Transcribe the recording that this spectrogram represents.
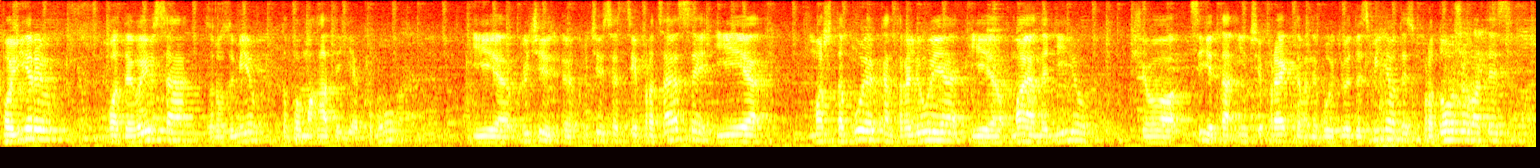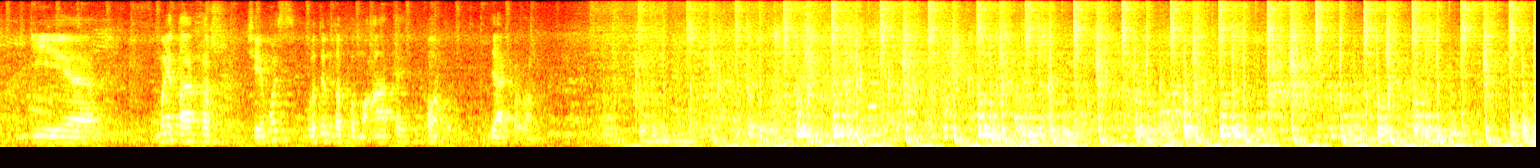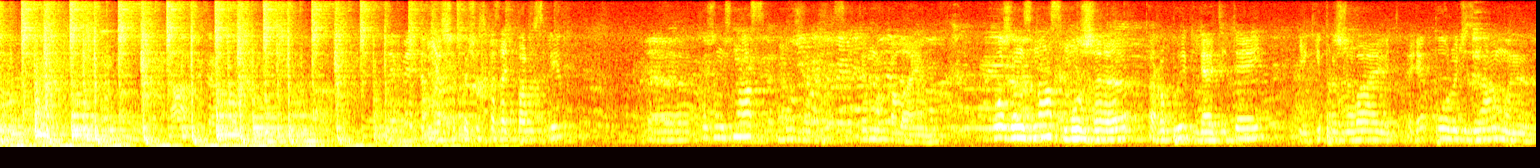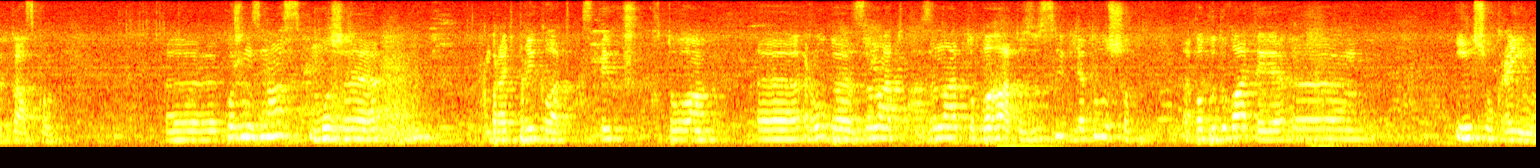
повірив, подивився, зрозумів, допомагати є кому. І включив, е, включився в ці процеси і масштабує, контролює і маю надію, що ці та інші проекти вони будуть видозмінюватись, продовжуватись. І е, ми також чимось будемо допомагати фонду. Дякую вам. Я ще хочу сказати пару слів. Е, Кожен з нас може бути святим Миколаєм. Кожен з нас може робити для дітей, які проживають поруч з нами казку. Е, Кожен з нас може брати приклад з тих, хто е, робить занадто, занадто багато зусиль для того, щоб побудувати іншу Україну,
